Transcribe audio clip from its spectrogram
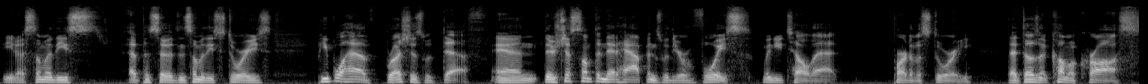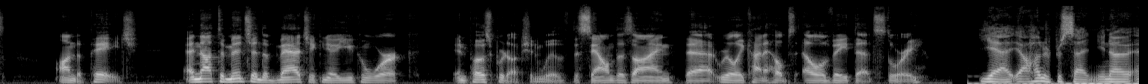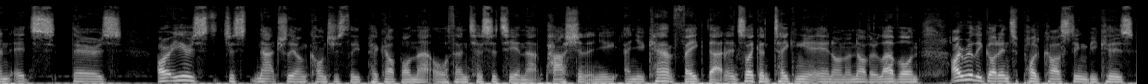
You know, some of these episodes and some of these stories, people have brushes with death, and there's just something that happens with your voice when you tell that part of a story that doesn't come across on the page and not to mention the magic you know you can work in post production with the sound design that really kind of helps elevate that story. Yeah, yeah, hundred percent. You know, and it's there's our ears just naturally unconsciously pick up on that authenticity and that passion and you and you can't fake that and it's like taking it in on another level and i really got into podcasting because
